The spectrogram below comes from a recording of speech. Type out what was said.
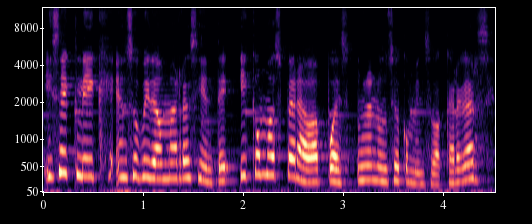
Hice clic en su video más reciente y como esperaba, pues un anuncio comenzó a cargarse.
